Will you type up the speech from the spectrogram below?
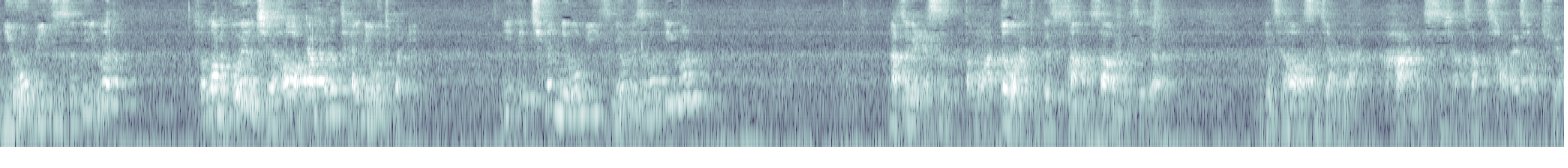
牛鼻子是利润，说让国营企业好好干，不能抬牛腿，你得牵牛鼻子，牛鼻子什么利润？那这个也是斗啊斗啊，就跟上上午这个李晨老师讲的。啊，思想上吵来吵去啊，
